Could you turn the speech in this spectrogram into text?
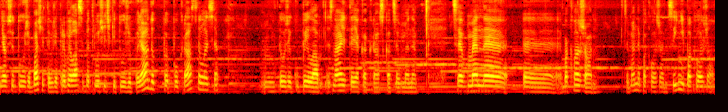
Я все теж, бачите, вже привела себе трошечки теж в порядок, покрасилася. Теж купила, знаєте, яка краска це в мене? Це в мене е, баклажан. Це в мене баклажан, синій баклажан.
